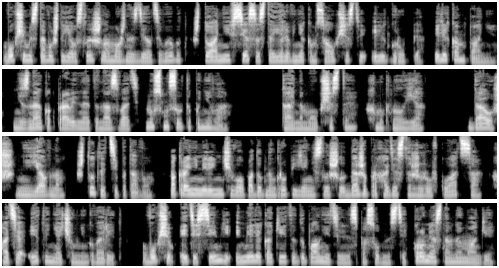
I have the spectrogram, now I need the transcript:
В общем, из того, что я услышала, можно сделать вывод, что они все состояли в неком сообществе или группе, или компании. Не знаю, как правильно это назвать, но смысл-то поняла. «Тайном обществе?» — хмыкнула я. «Да уж, неявном, что-то типа того. По крайней мере, ничего о подобной группе я не слышала, даже проходя стажировку отца, хотя это ни о чем не говорит. В общем, эти семьи имели какие-то дополнительные способности, кроме основной магии.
